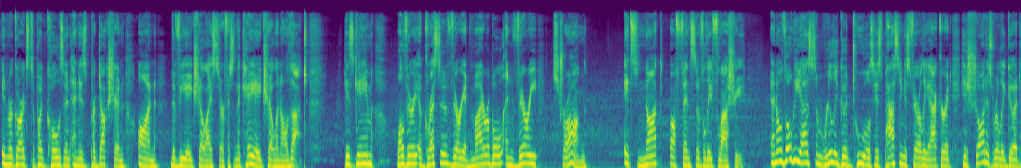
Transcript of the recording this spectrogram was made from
in regards to Podkolzin and his production on the VHL ice surface and the KHL and all that. His game, while very aggressive, very admirable, and very strong, it's not offensively flashy. And although he has some really good tools, his passing is fairly accurate, his shot is really good,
